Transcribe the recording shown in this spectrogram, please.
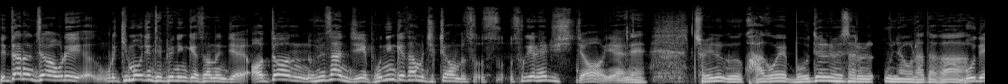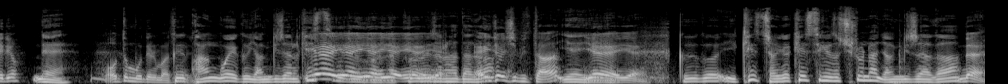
일단은 저, 우리, 우리 김호진 대표님께서는 이제 어떤 회사인지 본인께서 한번 직접 한번 소, 개를 해 주시죠. 예. 네. 저희는 그 과거에 모델 회사를 운영을 하다가 모델이요? 네. 어떤 모델을 그 말씀하세요? 광고에 그 연기자를 예, 캐스팅해 예, 예, 주는 예, 예, 그런 회사를 예. 하다가 에이전시 비슷한? 예, 예. 예, 예. 그거 이 캐스 저희가 캐스팅해서 출연한 연기자가 네.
